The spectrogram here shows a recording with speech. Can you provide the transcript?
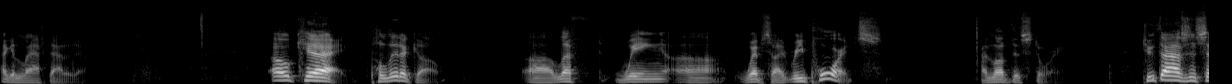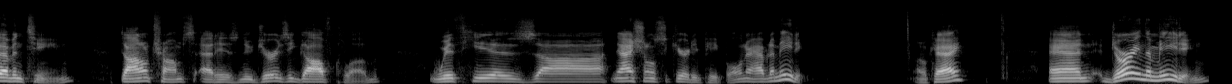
I get laughed out of there. Okay, Politico, uh, left wing uh, website, reports. I love this story. 2017, Donald Trump's at his New Jersey golf club with his uh, national security people, and they're having a meeting. Okay? And during the meeting,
